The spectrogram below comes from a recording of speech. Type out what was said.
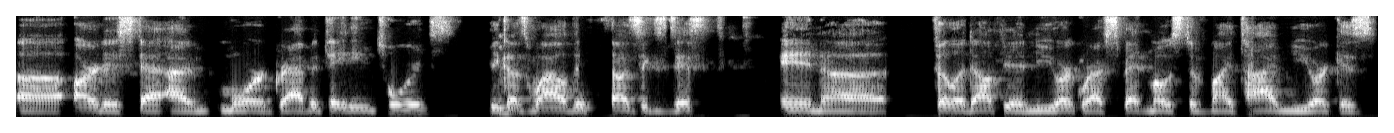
uh, artists that I'm more gravitating towards. Because mm-hmm. while this does exist in uh, Philadelphia and New York, where I've spent most of my time, New York has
